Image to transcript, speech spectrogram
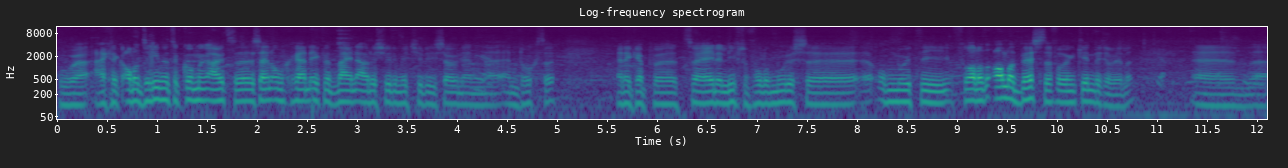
Hoe we eigenlijk alle drie met de coming out eh, zijn omgegaan. Ik met mijn ouders, jullie met jullie zoon en, eh, en dochter. En ik heb eh, twee hele liefdevolle moeders eh, ontmoet die vooral het allerbeste voor hun kinderen willen. En, eh,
